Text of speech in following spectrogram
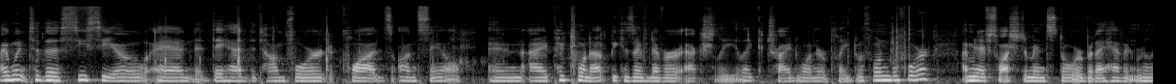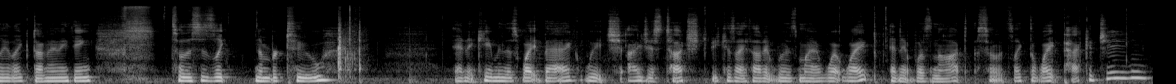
I went to the CCO and they had the Tom Ford quads on sale and I picked one up because I've never actually like tried one or played with one before. I mean, I've swatched them in store, but I haven't really like done anything. So this is like number two and it came in this white bag, which I just touched because I thought it was my wet wipe and it was not. So it's like the white packaging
